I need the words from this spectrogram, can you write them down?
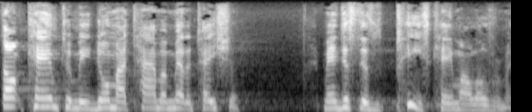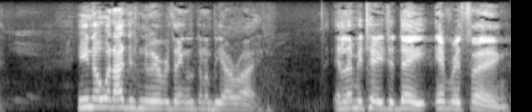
thought came to me during my time of meditation, man, just this peace came all over me. You know what? I just knew everything was going to be all right. And let me tell you today, everything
